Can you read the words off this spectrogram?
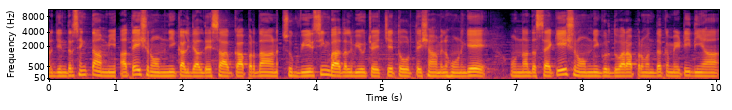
ਹਰਜਿੰਦਰ ਸਿੰਘ ਧਾਮੀ ਅਤੇ ਸ਼੍ਰੋਮਣੀ ਅਕਾਲੀ ਦਲ ਦੇ ਸਾਬਕਾ ਪ੍ਰਧਾਨ ਸੁਖਵੀਰ ਸਿੰਘ ਬਾਦਲ ਵੀ ਉਚੇਚੇ ਤੌਰ ਤੇ ਸ਼ਾਮਿਲ ਹੋਣਗੇ। ਉਹਨਾਂ ਦੱਸਿਆ ਕਿ ਸ਼੍ਰੋਮਣੀ ਗੁਰਦੁਆਰਾ ਪ੍ਰਬੰਧਕ ਕਮੇਟੀ ਦੀਆਂ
